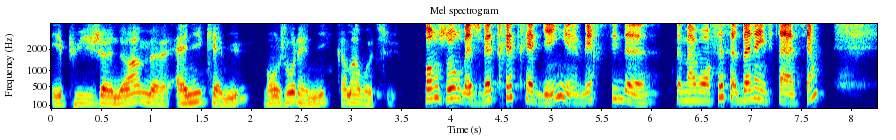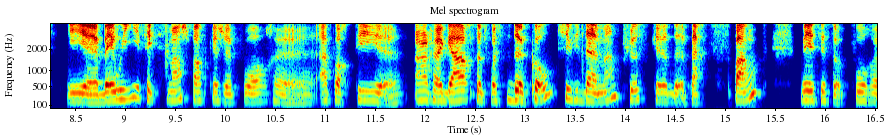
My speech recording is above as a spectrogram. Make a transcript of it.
Et puis, je nomme euh, Annie Camus. Bonjour Annie, comment vas-tu? Bonjour, ben, je vais très, très bien. Euh, merci de, m'avoir fait cette belle invitation. Et ben oui, effectivement, je pense que je vais pouvoir apporter un regard, cette fois-ci de coach, évidemment, plus que de participante. Mais c'est ça, pour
